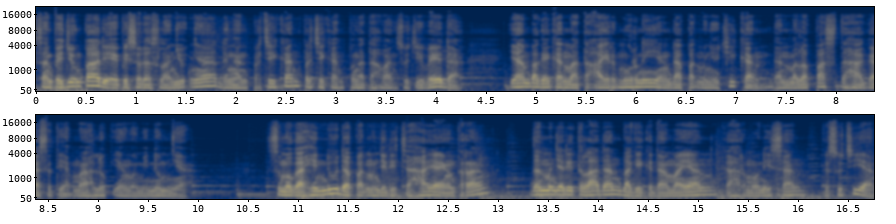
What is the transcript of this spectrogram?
Sampai jumpa di episode selanjutnya dengan percikan-percikan pengetahuan suci Veda yang bagaikan mata air murni yang dapat menyucikan dan melepas dahaga setiap makhluk yang meminumnya. Semoga Hindu dapat menjadi cahaya yang terang dan menjadi teladan bagi kedamaian, keharmonisan, kesucian,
